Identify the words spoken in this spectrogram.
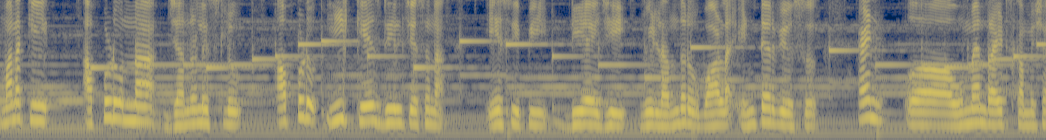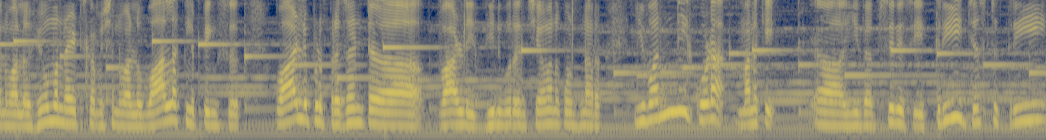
మనకి అప్పుడు ఉన్న జర్నలిస్టులు అప్పుడు ఈ కేసు డీల్ చేసిన ఏసీపీ డిఐజీ వీళ్ళందరూ వాళ్ళ interviews and women rights commission వాళ్ళు హ్యూమన్ రైట్స్ కమిషన్ వాళ్ళు వాళ్ళ క్లిప్పింగ్స్ వాళ్ళు ఇప్పుడు ప్రజెంట్ వాళ్ళు దీని గురించి ఏమనుకుంటున్నారు? ఇవన్నీ కూడా మనకి ఈ వెబ్ సిరీస్ ఈ త్రీ జస్ట్ త్రీ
